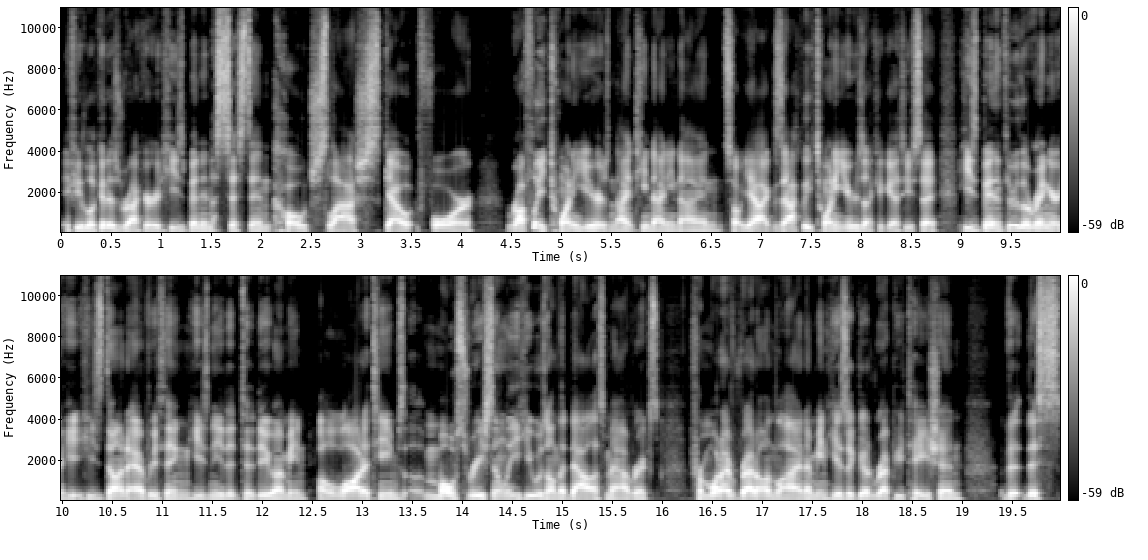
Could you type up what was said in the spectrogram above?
if you look at his record, he's been an assistant coach slash scout for roughly 20 years 1999 so yeah exactly 20 years i could guess you say. He's been through the ringer. He, he's done everything he's needed to do. I mean a lot of teams most recently he was on the dallas mavericks. From what i've read online i mean he has a good reputation. Th- this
